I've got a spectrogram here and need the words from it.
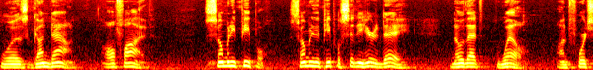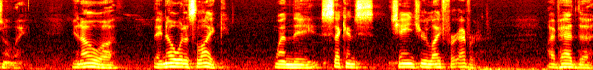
was gunned down, all five. So many people, so many of the people sitting here today know that well, unfortunately. You know, uh, they know what it's like when the seconds change your life forever. I've had the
